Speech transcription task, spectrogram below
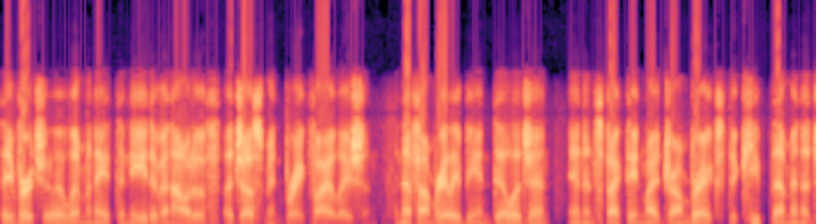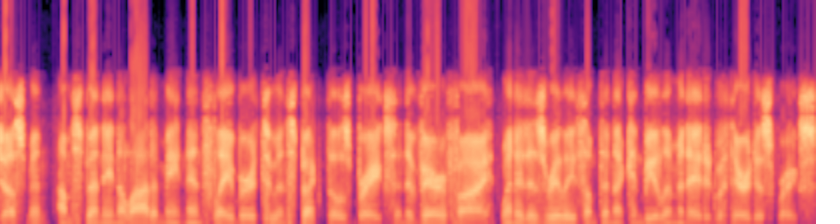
they virtually eliminate the need of an out of adjustment brake violation. And if I'm really being diligent in inspecting my drum brakes to keep them in adjustment, I'm spending a lot of maintenance labor to inspect those brakes and to verify when it is really something that can be eliminated with air disc brakes.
